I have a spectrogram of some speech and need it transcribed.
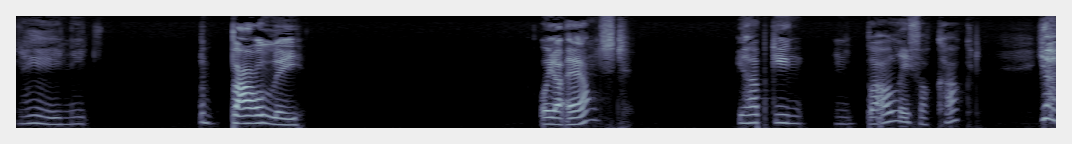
Nee, nicht. Barley. Euer Ernst? Ihr habt gegen Barley verkackt? Ja,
